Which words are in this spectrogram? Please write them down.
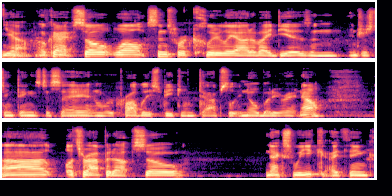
yeah. Okay. So, well, since we're clearly out of ideas and interesting things to say, and we're probably speaking to absolutely nobody right now, uh, let's wrap it up. So, next week, I think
